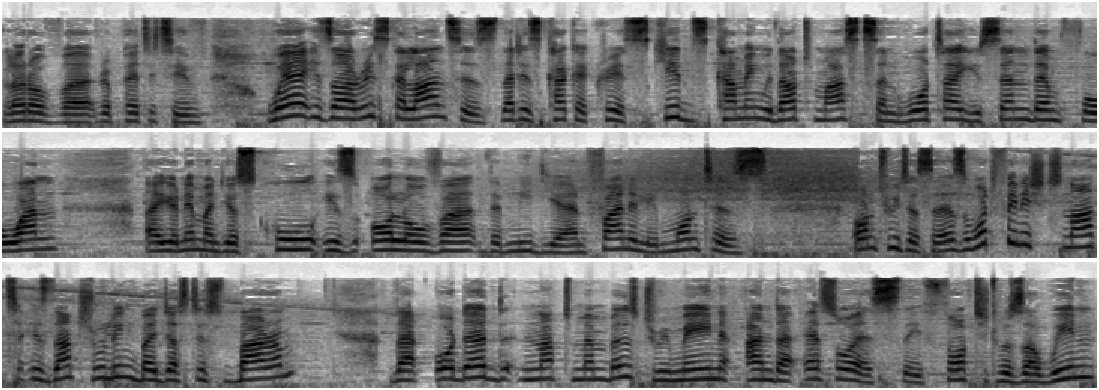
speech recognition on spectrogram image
A lot of uh, repetitive. Where is our risk allowances? That is Kaka Chris. Kids coming without masks and water, you send them for one. Uh, your name and your school is all over the media. And finally, Montes on Twitter says, what finished KNUT is that ruling by Justice Barham? That ordered KNUT members to remain under SOS. They thought it was a win,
